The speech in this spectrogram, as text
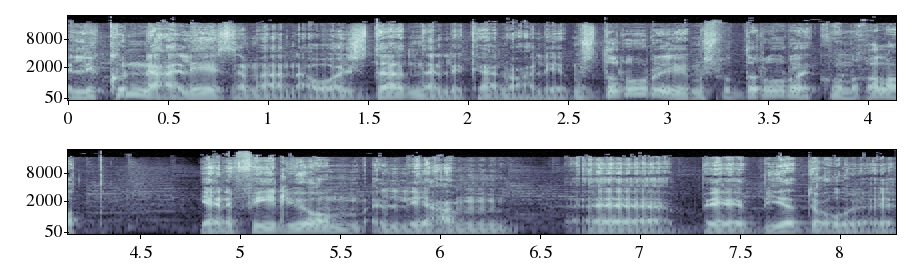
اللي كنا عليه زمان أو أجدادنا اللي كانوا عليه مش ضروري مش بالضرورة يكون غلط. يعني في اليوم اللي عم آه، بي- بيدعو آه،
